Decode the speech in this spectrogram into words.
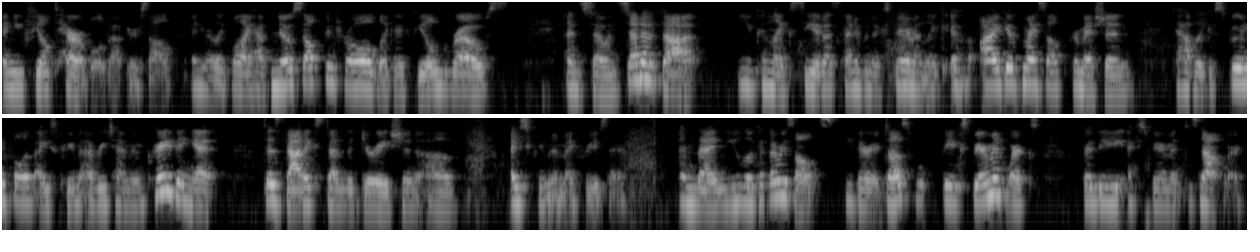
and you feel terrible about yourself. And you're like, well, I have no self control. Like I feel gross. And so instead of that, you can like see it as kind of an experiment. Like if I give myself permission to have like a spoonful of ice cream every time I'm craving it, does that extend the duration of ice cream in my freezer? And then you look at the results. Either it does, the experiment works, or the experiment does not work.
